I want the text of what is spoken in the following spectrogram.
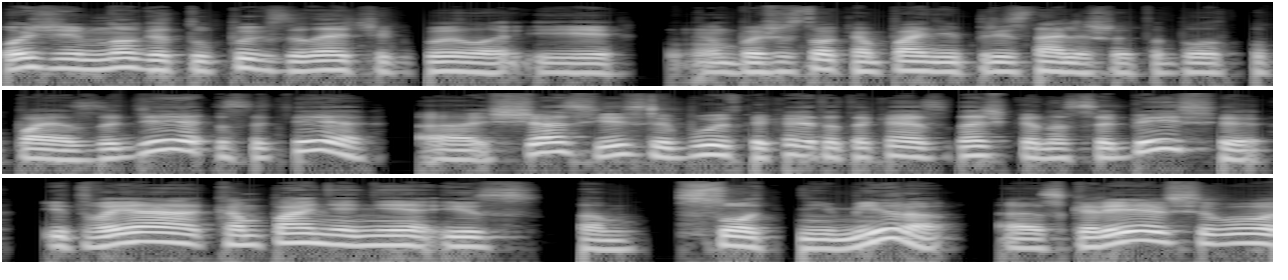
очень много тупых задачек было, и большинство компаний признали, что это была тупая затея, затея а сейчас, если будет какая-то такая задачка на собесе, и твоя компания не из там, сотни мира, а, скорее всего,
